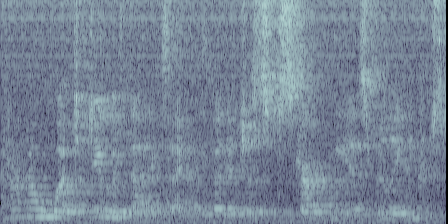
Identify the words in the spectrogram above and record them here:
I don't know what to do with that exactly, but it just struck me as really interesting.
